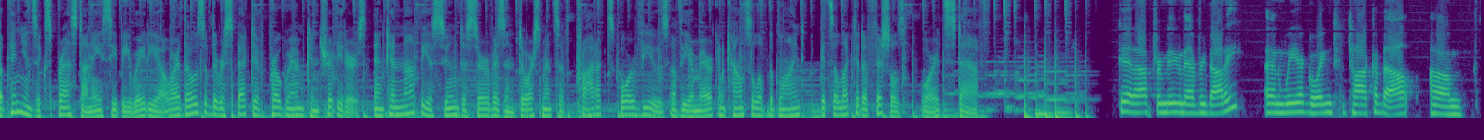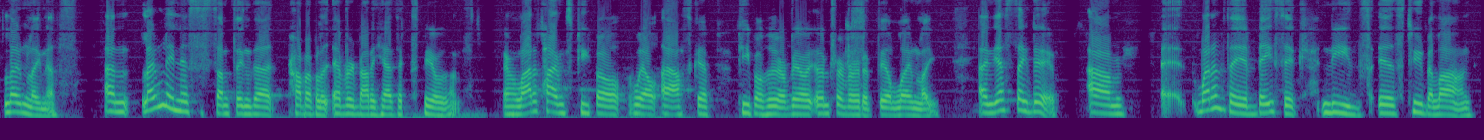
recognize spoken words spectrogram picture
Opinions expressed on ACB Radio are those of the respective program contributors and cannot be assumed to serve as endorsements of products or views of the American Council of the Blind, its elected officials, or its staff. Good afternoon, everybody. And we are going to talk about um, loneliness. And loneliness is something that probably everybody has experienced. And a lot of times people will ask if people who are very introverted feel lonely. And yes, they do. Um, one of the basic needs is to belong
